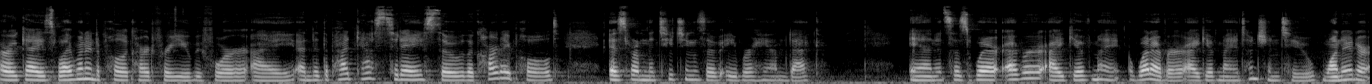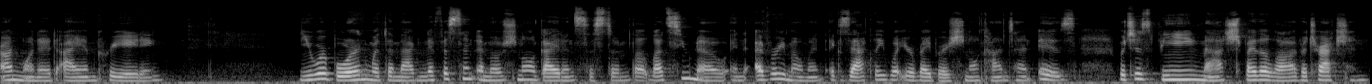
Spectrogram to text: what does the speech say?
All right, guys. Well, I wanted to pull a card for you before I ended the podcast today. So the card I pulled is from the Teachings of Abraham deck and it says wherever i give my whatever i give my attention to wanted or unwanted i am creating you were born with a magnificent emotional guidance system that lets you know in every moment exactly what your vibrational content is which is being matched by the law of attraction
